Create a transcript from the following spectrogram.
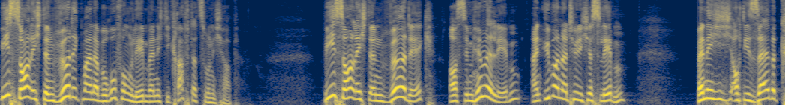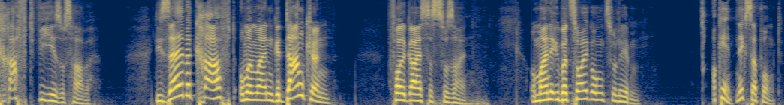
Wie soll ich denn würdig meiner Berufung leben, wenn ich die Kraft dazu nicht habe? Wie soll ich denn würdig aus dem Himmel leben, ein übernatürliches Leben, wenn ich nicht auch dieselbe Kraft wie Jesus habe? Dieselbe Kraft, um in meinen Gedanken voll Geistes zu sein, um meine Überzeugungen zu leben. Okay, nächster Punkt.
